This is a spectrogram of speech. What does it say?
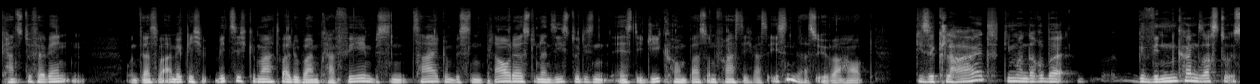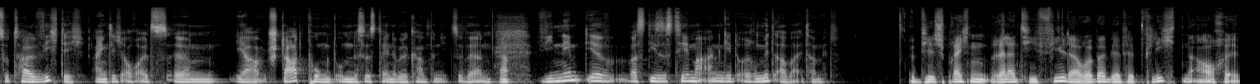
kannst du verwenden. Und das war wirklich witzig gemacht, weil du beim Café ein bisschen Zeit und ein bisschen plauderst und dann siehst du diesen SDG-Kompass und fragst dich, was ist denn das überhaupt? Diese Klarheit, die man darüber gewinnen kann, sagst du, ist total wichtig, eigentlich auch als ähm, ja, Startpunkt, um eine Sustainable Company zu werden. Ja. Wie nehmt ihr, was dieses Thema angeht, eure Mitarbeiter mit? Wir sprechen relativ viel darüber. Wir verpflichten auch äh,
